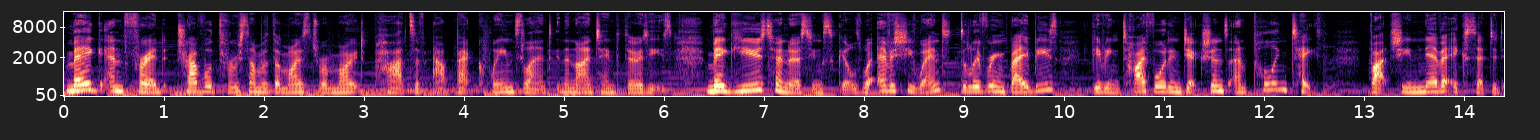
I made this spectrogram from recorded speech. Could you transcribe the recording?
Meg and Fred travelled through some of the most remote parts of outback Queensland in the 1930s. Meg used her nursing skills wherever she went, delivering babies, giving typhoid injections, and pulling teeth but she never accepted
